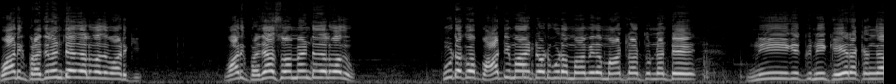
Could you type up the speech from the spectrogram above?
వాడికి ప్రజలంటే తెలియదు వాడికి. వాడికి ప్రజాస్వామ్యం అంటే తెలియదు పూటకో పార్టీ మారేటోడు కూడా మా మీద మాట్లాడుతుండంటే నీకు నీకు ఏ రకంగా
